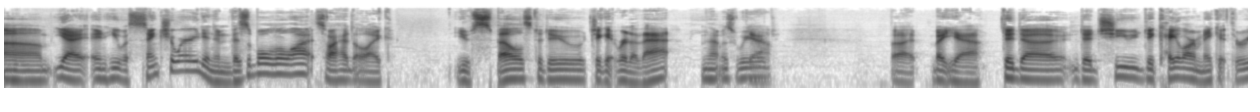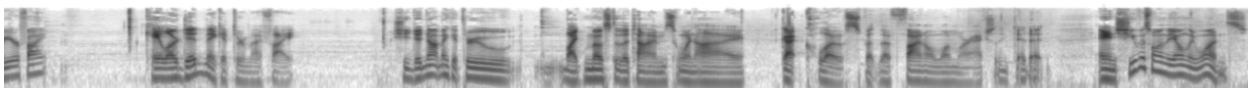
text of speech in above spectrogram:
Um, yeah, and he was sanctuaried and invisible a lot, so I had to like use spells to do to get rid of that, and that was weird. Yeah. But but yeah, did uh did she did Caelar make it through your fight? Caelar did make it through my fight. She did not make it through like most of the times when I got close, but the final one where I actually did it. And she was one of the only ones.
